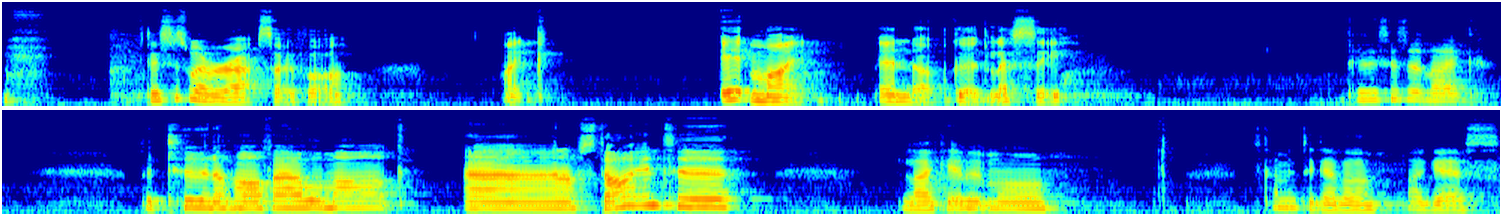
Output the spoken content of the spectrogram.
this is where we're at so far. Like, it might end up good. Let's see. Okay, this is at like the two and a half hour mark. And I'm starting to like it a bit more. It's coming together, I guess.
